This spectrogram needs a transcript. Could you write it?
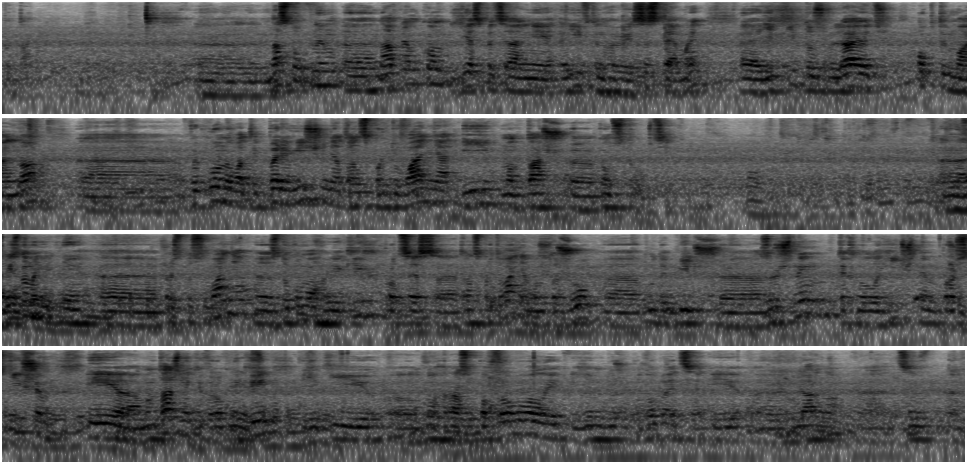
питань. Наступним е, напрямком є спеціальні ліфтингові системи, е, які дозволяють оптимально е, виконувати переміщення, транспортування і монтаж конструкцій. Е, Різноманітні е, пристосування, е, з допомогою яких процес транспортування монтажу буде більш зручним, технологічним, простішим. І монтажники, виробники, які одного разу попробували, їм дуже подобається і регулярно цим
